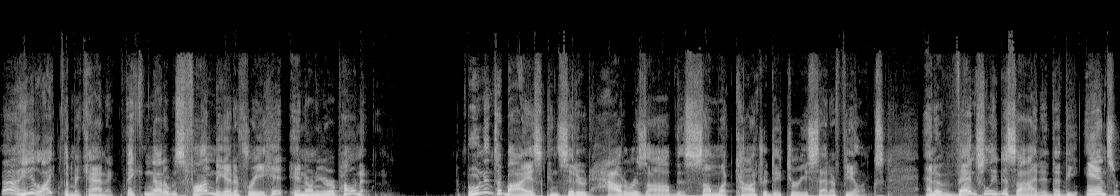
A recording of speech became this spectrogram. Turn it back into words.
uh, he liked the mechanic, thinking that it was fun to get a free hit in on your opponent. Boon and Tobias considered how to resolve this somewhat contradictory set of feelings, and eventually decided that the answer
